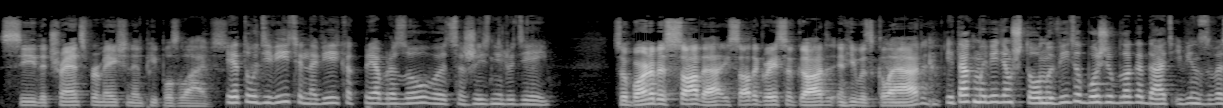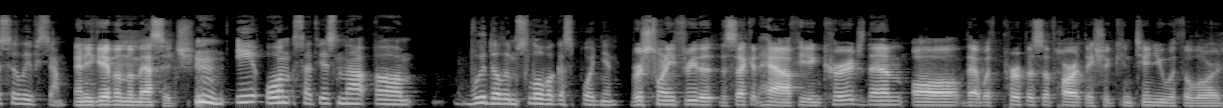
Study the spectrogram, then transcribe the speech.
see the transformation in people's lives. И это удивительно видеть, как преобразовываются жизни людей. So Barnabas saw that. He saw the grace of God and he was glad Итак, мы видим, что он увидел Божью благодать, и він звеселився. and he gave them a message. И он, соответственно, ам, выдал им слово Господне. Verse 23, the, the second half, he encouraged them all that with purpose of heart they should continue with the Lord.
